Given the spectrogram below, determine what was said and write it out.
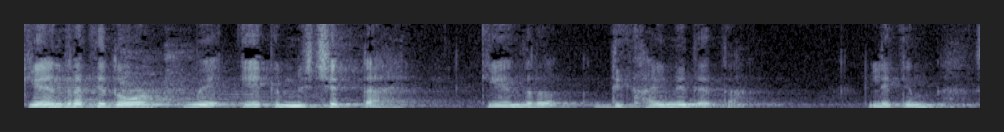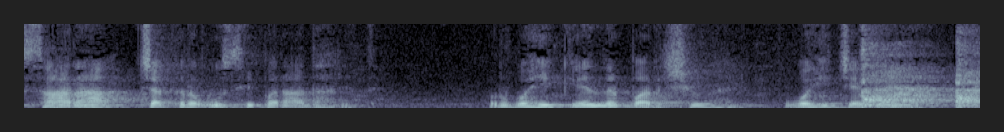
केंद्र की दौड़ में एक निश्चितता है, केंद्र दिखाई नहीं देता, लेकिन सारा चक्र उसी पर आधारित है। और वही केंद्र परशु है, वही चैतन्य है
